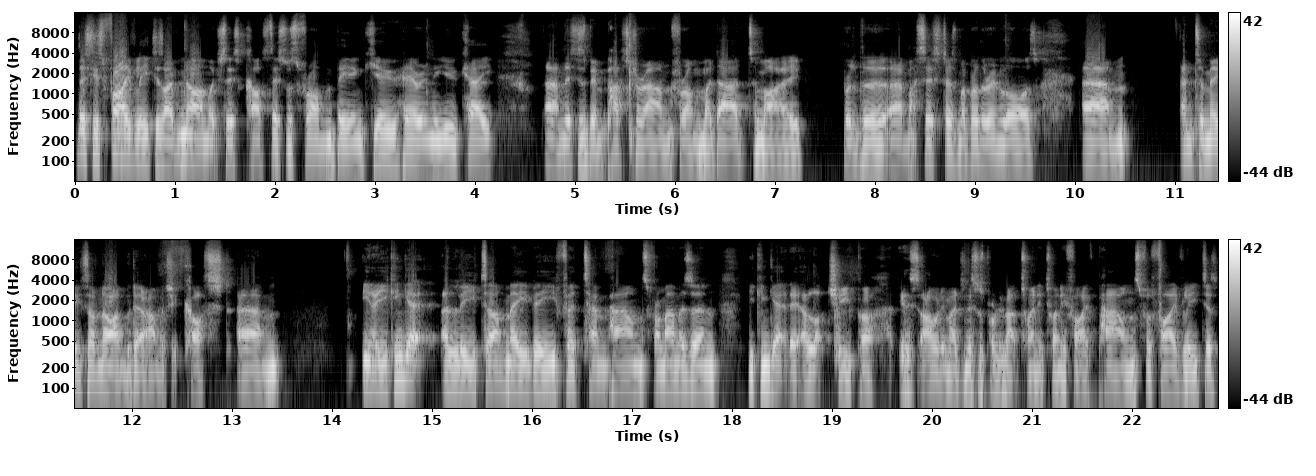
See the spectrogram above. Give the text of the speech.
this is five litres. I have no how much this cost. This was from B&Q here in the UK. Um, this has been passed around from my dad to my brother, uh, my sisters, my brother-in-laws, um, and to me. So I've no idea how much it cost. Um, you know, you can get a litre maybe for £10 from Amazon. You can get it a lot cheaper. It's, I would imagine this was probably about 20, 25 pounds for five litres.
